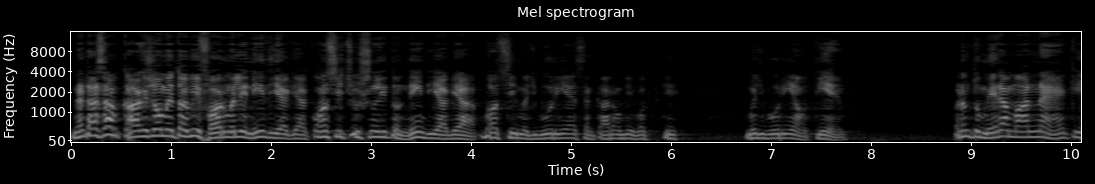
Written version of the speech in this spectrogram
नड्डा साहब कागजों में तो अभी फॉर्मली नहीं दिया गया कॉन्स्टिट्यूशनली तो नहीं दिया गया। बहुत सी मजबूरियाँ सरकारों की वक्त की मजबूरियाँ होती हैं। परंतु मेरा मानना है कि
